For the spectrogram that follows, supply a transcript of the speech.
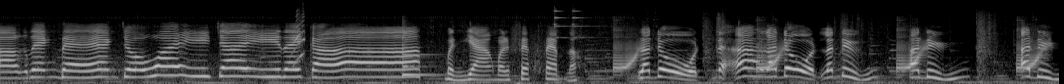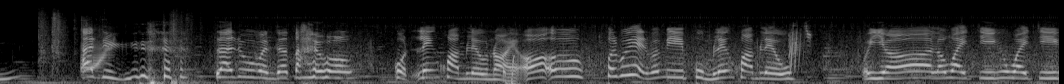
ากแดงแดงๆจะไว้ใจได้กาเหมือนยางมันแฟบๆเนาะระโดดอะระโดดระดึงอะดึงอะดึงอะดึงแล้วดูเหมือนจะตายวงกดเร่งความเร็วหน่อยอ๋อเออเพื่อนเพิ่งเห็นว่ามีปุ่มเร่งความเร็วโอ้ยเยอะแล้วไวจริงไวจริง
